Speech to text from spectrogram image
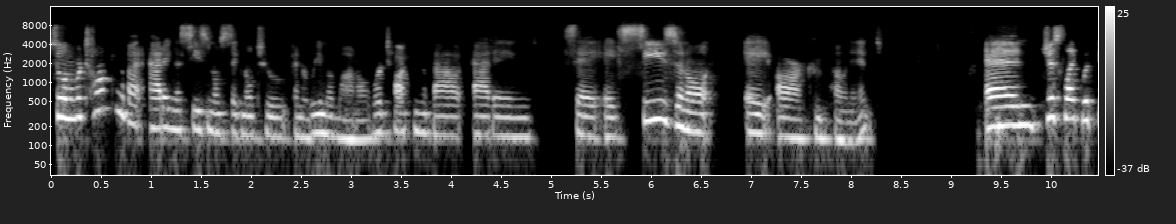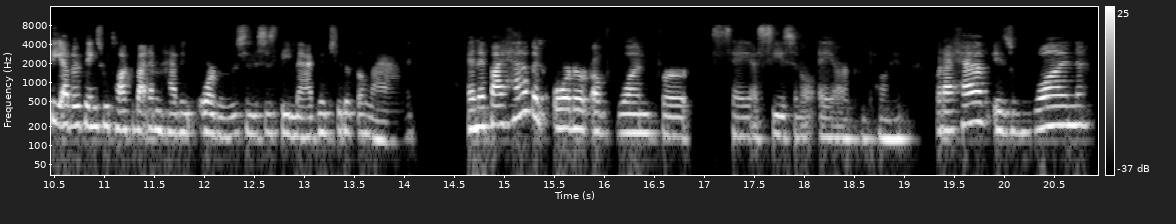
So when we're talking about adding a seasonal signal to an ARIMA model, we're talking about adding, say, a seasonal AR component. And just like with the other things we talk about, I'm having orders, and this is the magnitude of the lag. And if I have an order of one for, say, a seasonal AR component, what I have is one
